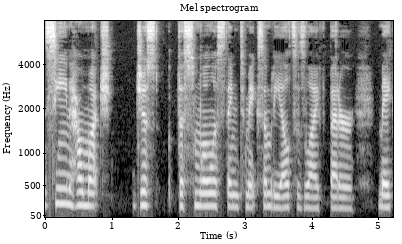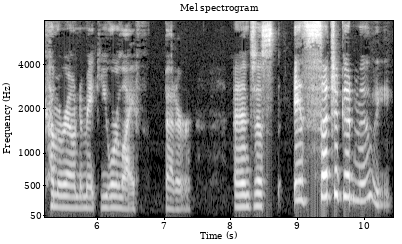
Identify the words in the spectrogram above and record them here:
seeing how much just the smallest thing to make somebody else's life better may come around to make your life better and just it's such a good movie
